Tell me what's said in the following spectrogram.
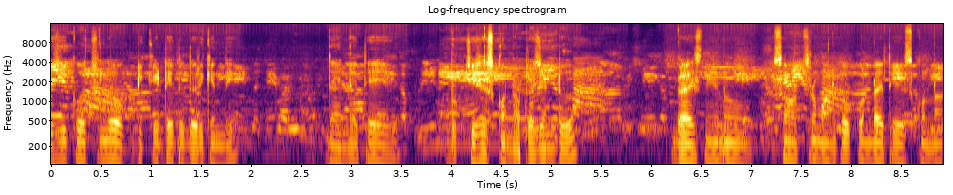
ఏసీ కోచ్లో ఒక టికెట్ అయితే దొరికింది. దాన్ని అయితే బుక్ చేసేసుకున్నా ప్రజెంట్. గాయస్ నేను సంవత్సరం అనుకోకుండా అయితే వేసుకున్నా.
